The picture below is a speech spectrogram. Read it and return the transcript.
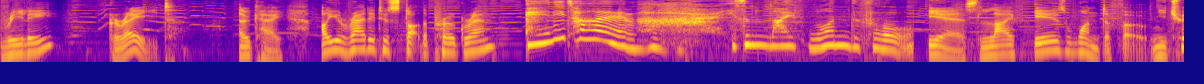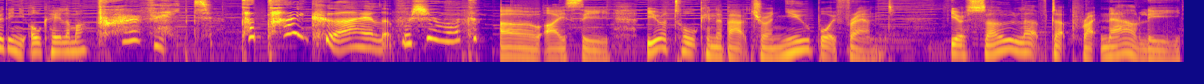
Really? Great. Okay. Are you ready to start the program? Anytime. Isn't life wonderful? Yes, life is wonderful. 你确定你 OK 了吗？ Perfect. 他太可爱了，不是吗？他 Oh, I see. You're talking about your new boyfriend. You're so loved up right now, Lee.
